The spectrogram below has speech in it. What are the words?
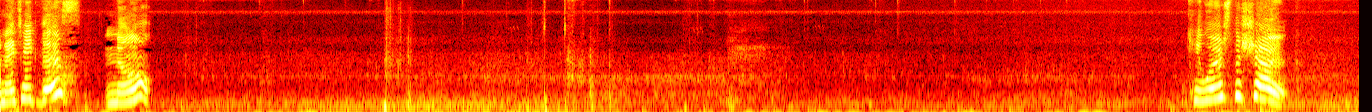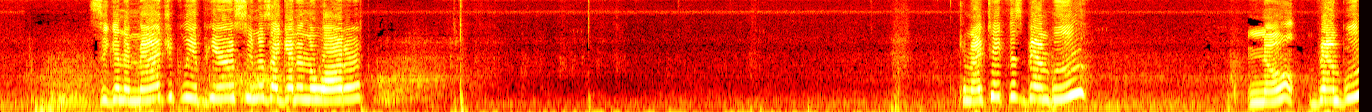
Can I take this? No. Okay, where's the shark? Is he gonna magically appear as soon as I get in the water? Can I take this bamboo? No, bamboo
